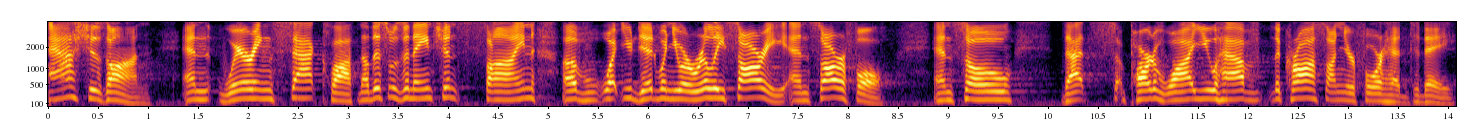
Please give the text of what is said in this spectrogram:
ashes on and wearing sackcloth. Now, this was an ancient sign of what you did when you were really sorry and sorrowful. And so that's part of why you have the cross on your forehead today.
